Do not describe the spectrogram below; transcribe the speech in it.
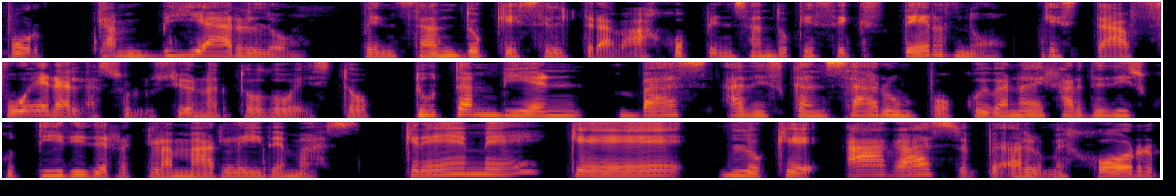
por cambiarlo, pensando que es el trabajo, pensando que es externo, que está afuera la solución a todo esto, tú también vas a descansar un poco y van a dejar de discutir y de reclamarle y demás. Créeme que lo que hagas, a lo mejor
